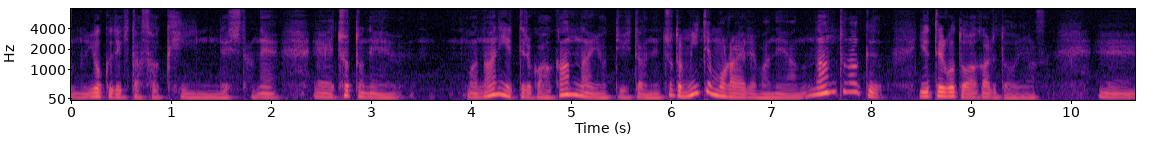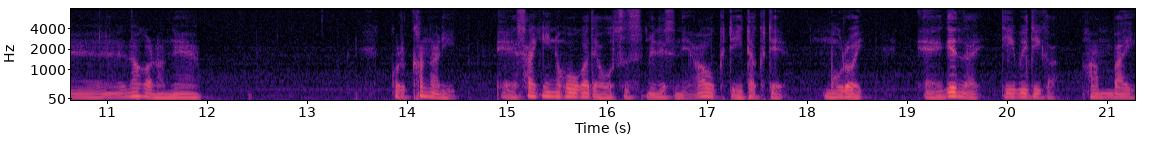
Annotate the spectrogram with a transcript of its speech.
のよくできた作品でしたね、えー、ちょっとね、まあ、何言ってるか分かんないよっていう人はねちょっと見てもらえればねあのなんとなく言ってること分かると思います、えー、だからねこれかなり、えー、最近の邦画ではおすすめですね青くて痛くて脆い、え現在 DVD が販売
